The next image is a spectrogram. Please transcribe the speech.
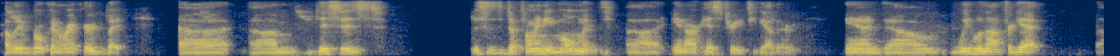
probably a broken record, but uh, um, this is this is a defining moment uh, in our history together, and um, we will not forget uh,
